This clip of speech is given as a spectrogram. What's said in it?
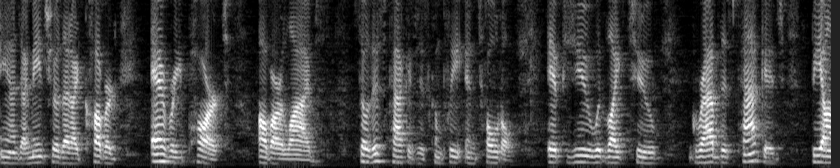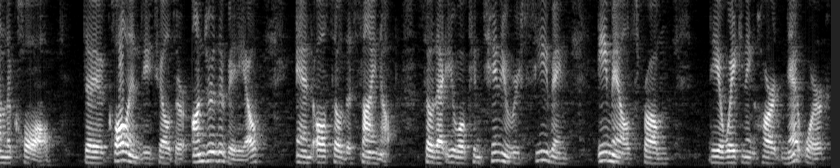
And I made sure that I covered every part of our lives. So this package is complete in total. If you would like to grab this package, be on the call. The call-in details are under the video and also the sign up so that you will continue receiving emails from the Awakening Heart Network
